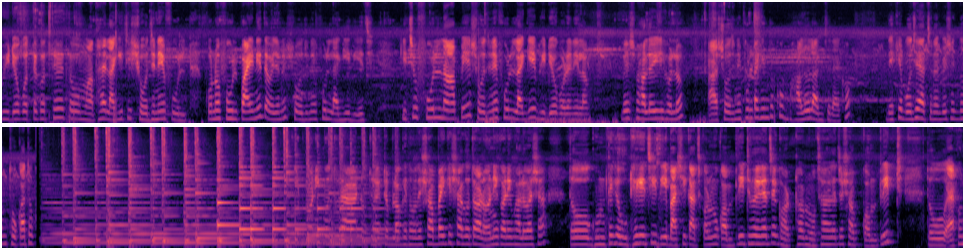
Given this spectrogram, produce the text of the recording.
ভিডিও করতে করতে তো মাথায় লাগিয়েছি সজনে ফুল। কোনো ফুল পাইনি তো ওই জন্য সজনে ফুল লাগিয়ে দিয়েছি। কিছু ফুল না পেয়ে সজনে ফুল লাগিয়ে ভিডিও করে নিলাম। বেশ ভালোই হলো। আর সজনে ফুলটা কিন্তু খুব ভালো লাগছে, দেখো। দেখে বোঝা যাচ্ছে না, বেশ একদম থোকা থোকা। ব্লগে তোমাদের সবাইকে স্বাগত, আর অনেক অনেক ভালোবাসা। তো ঘুম থেকে উঠে গেছি, দিয়ে বাসি কাজকর্ম কমপ্লিট হয়ে গেছে ঘর ঠর মোছা হয়ে গেছে, সব কমপ্লিট তো এখন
